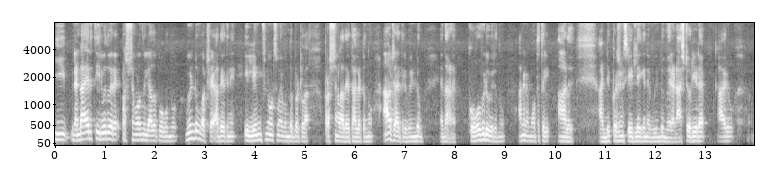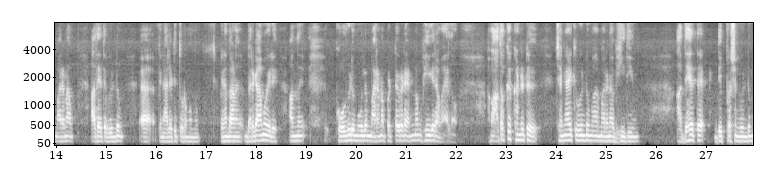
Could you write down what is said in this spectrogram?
ഈ രണ്ടായിരത്തി ഇരുപത് വരെ പ്രശ്നങ്ങളൊന്നും ഇല്ലാതെ പോകുന്നു. വീണ്ടും പക്ഷേ അദ്ദേഹത്തിന് ഈ ലിംഫ് നോട്ട്സുമായി ബന്ധപ്പെട്ടുള്ള പ്രശ്നങ്ങൾ അദ്ദേഹത്തെ അലട്ടുന്നു ആ ഒരു സാഹചര്യത്തിൽ വീണ്ടും എന്താണ് കോവിഡ് വരുന്നു. അങ്ങനെ മൊത്തത്തിൽ ആൾ ആ ഡിപ്രഷൻ സ്റ്റേറ്റിലേക്ക് തന്നെ വീണ്ടും വരികയാണ്. ആ സ്റ്റോറിയുടെ ആ ഒരു മരണം അദ്ദേഹത്തെ വീണ്ടും ആ, പിന്നെ അലട്ടി തുടങ്ങുന്നു. പിന്നെന്താണ് ബെർഗാമോയിൽ അന്ന് കോവിഡ് മൂലം മരണപ്പെട്ടവരുടെ എണ്ണം ഭീകരമായിരുന്നു. അപ്പോൾ അതൊക്കെ കണ്ടിട്ട് ചെങ്ങായിക്ക് വീണ്ടും ആ മരണഭീതിയും അദ്ദേഹത്തെ ഡിപ്രഷൻ വീണ്ടും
